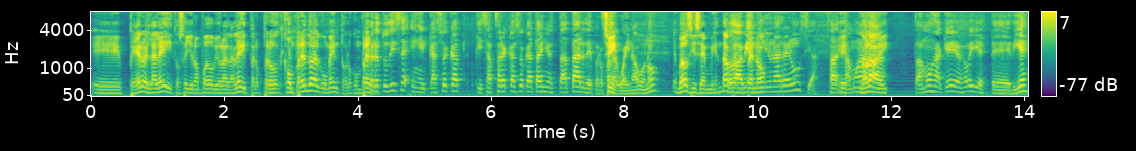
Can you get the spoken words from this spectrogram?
Eh, pero es la ley, entonces yo no puedo violar la ley. Pero, pero comprendo el argumento, lo comprendo. Pero tú dices, en el caso de Cat- quizás para el caso de Cataño está tarde, pero Sí. para Guaynabo no. bueno, si se enmienda, pues, Todavía pues no hay ni una renuncia. O sea, Eh, estamos no a, la hay. Estamos a qué es hoy, este, 10.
